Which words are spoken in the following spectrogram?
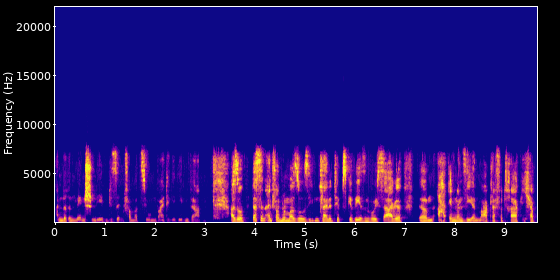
anderen Menschen eben diese Informationen weitergegeben werden. Also das sind einfach nur mal so sieben kleine Tipps gewesen, wo ich sage, ähm, ach, ändern Sie Ihren Maklervertrag. Ich habe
